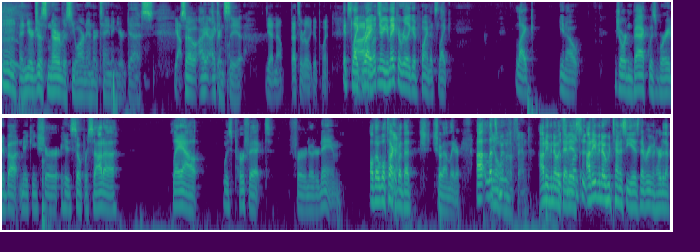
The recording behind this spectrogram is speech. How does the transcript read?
and you're just nervous you aren't entertaining your guests. Yeah. So I, I can point. see it. Yeah, no, that's a really good point. It's like Uh, right. No, you make a really good point. It's like, like, you know, Jordan Beck was worried about making sure his soppressata layout was perfect for Notre Dame. Although we'll talk Yeah. about that showdown later. Uh, let's you don't move. want offend. I don't even know what Let's that move on is. to- I don't even know who Tennessee is. Never even heard of them.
